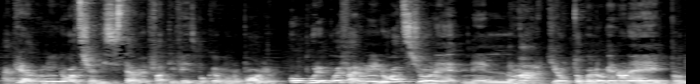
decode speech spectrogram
ha creato un'innovazione di sistema, infatti Facebook è un monopolio. Oppure puoi fare un'innovazione nel marchio, tutto quello che non è il prodotto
